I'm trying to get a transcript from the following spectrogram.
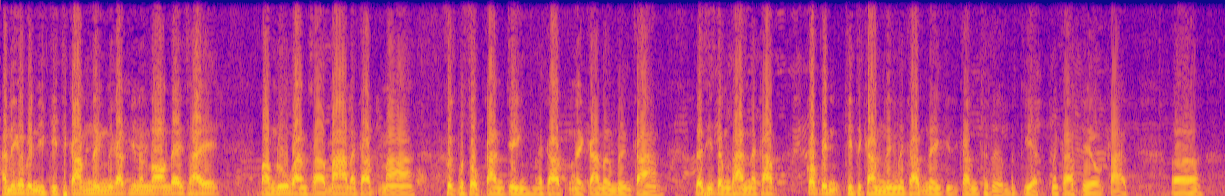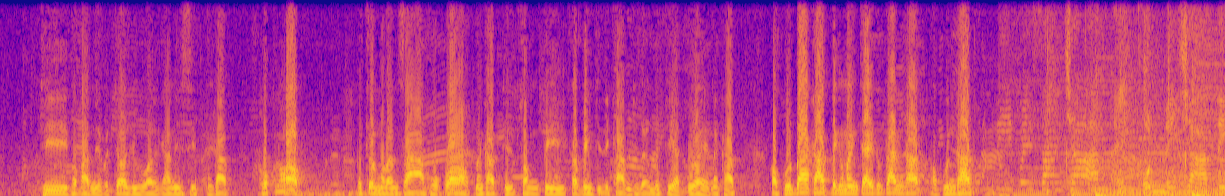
อันนี้ก็เป็นอีกกิจกรรมหนึ่งนะครับที่น้องๆได้ใช้ความรู้ความสามารถนะครับ มาฝึกประสบการณ์จริงนะครับในการดำเนินการ และที่สำคัญนะครับ ก็เป็นกิจกรรมหนึ่งนะครับ ในกิจกรรมเฉลิมพระเกียรตินะครับในโอกาสที่พระบาทสมเด็จพระเจ้าอยู่หัวรัชกาลที่ 10 นะครับครบรอบประชนมพรรษา6รอบนะครับ72ปีก็เป็นกิจกรรมเฉลิมพระเกียรติด้วยนะครับขอบคุณมากครับเป็นกำลังใจทุกท่านครับขอบคุณครับ คนในชาติได้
